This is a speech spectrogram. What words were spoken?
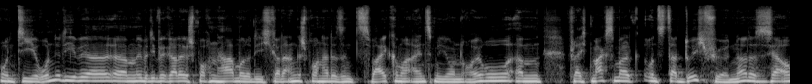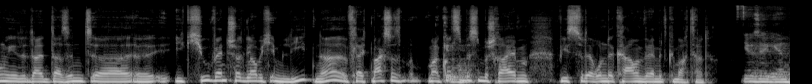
Und die Runde, die wir, ähm, über die wir gerade gesprochen haben oder die ich gerade angesprochen hatte, sind 2,1 Millionen Euro. Ähm, vielleicht magst du mal uns da durchführen. Ne? Das ist ja irgendwie, da, da sind äh, EQ Venture, glaube ich, im Lead. Ne? Vielleicht magst du es mal kurz genau. ein bisschen beschreiben, wie es zu der Runde kam und wer mitgemacht hat. Ja, sehr gern.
